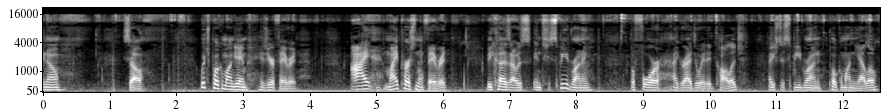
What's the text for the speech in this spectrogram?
you know so which pokemon game is your favorite i my personal favorite because i was into speed running before i graduated college i used to speed run pokemon yellow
